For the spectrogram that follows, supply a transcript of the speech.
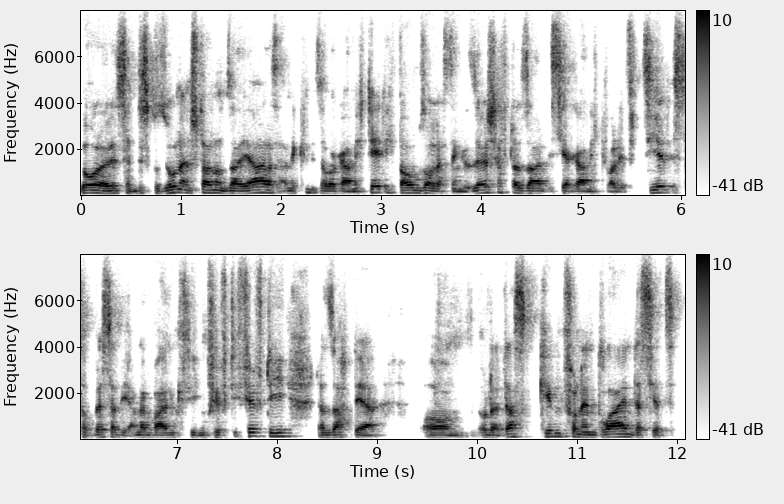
So, da ist eine Diskussion entstanden und sagt, ja, das eine Kind ist aber gar nicht tätig. Warum soll das denn Gesellschafter sein? Ist ja gar nicht qualifiziert. Ist doch besser, die anderen beiden kriegen 50-50. Dann sagt der, ähm, oder das Kind von den dreien, das jetzt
